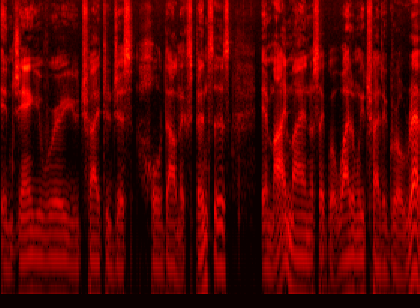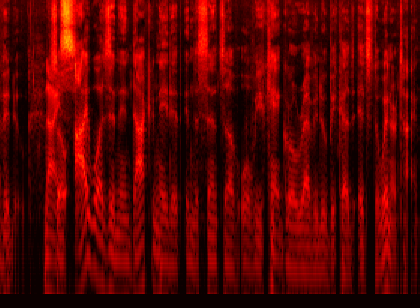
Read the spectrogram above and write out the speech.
in January you try to just hold down expenses. In my mind, it's like, well, why don't we try to grow revenue? Nice. So I wasn't indoctrinated in the sense of, well, you can't grow revenue because it's the wintertime.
